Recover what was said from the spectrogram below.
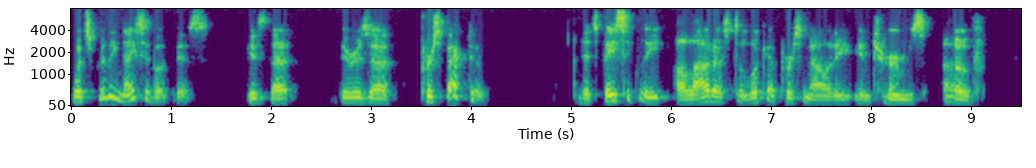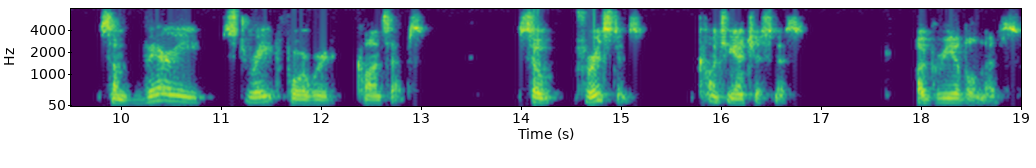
what's really nice about this is that there is a perspective that's basically allowed us to look at personality in terms of some very straightforward concepts. So, for instance, conscientiousness, agreeableness,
